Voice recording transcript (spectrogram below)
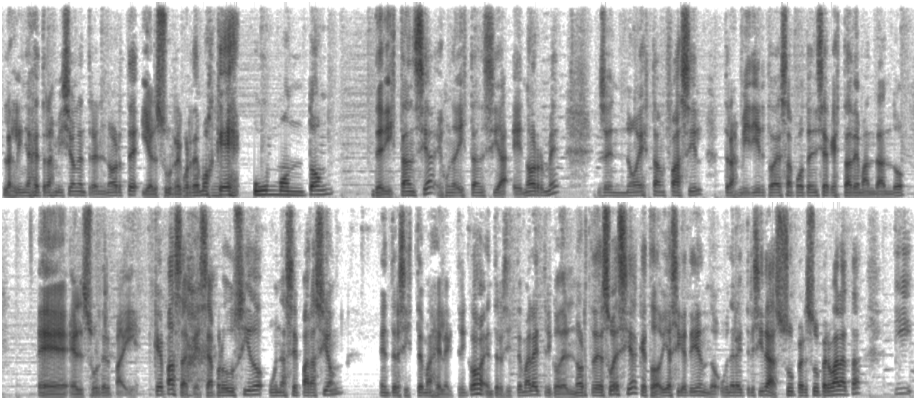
las líneas de transmisión entre el norte y el sur. Recordemos que es un montón de distancia, es una distancia enorme, entonces no es tan fácil transmitir toda esa potencia que está demandando eh, el sur del país. ¿Qué pasa? Que se ha producido una separación entre sistemas eléctricos, entre el sistema eléctrico del norte de Suecia, que todavía sigue teniendo una electricidad súper, súper barata, y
